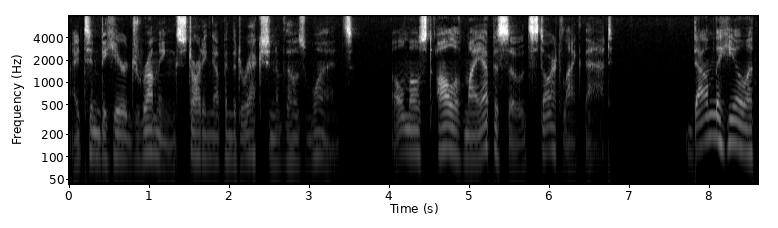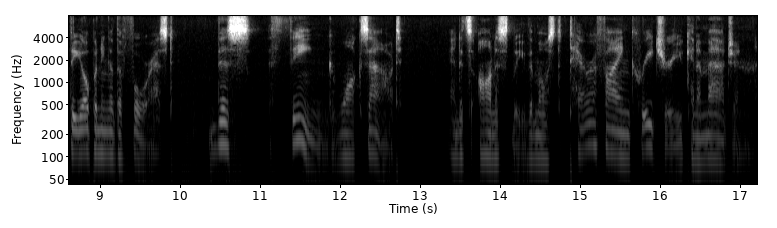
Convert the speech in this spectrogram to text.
I tend to hear drumming starting up in the direction of those woods. Almost all of my episodes start like that. Down the hill at the opening of the forest, this thing walks out, and it's honestly the most terrifying creature you can imagine.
